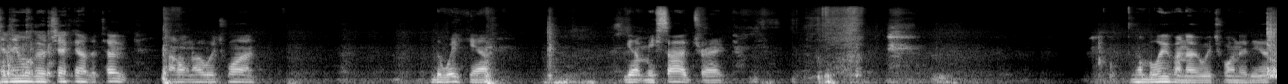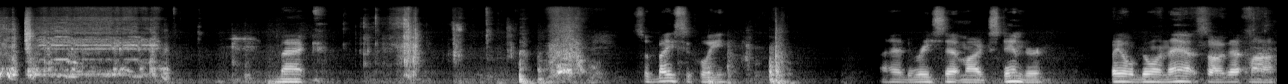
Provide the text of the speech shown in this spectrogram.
And then we'll go check out the tote. I don't know which one. The weekend. Got me sidetracked. I believe I know which one it is. Back. So basically, I had to reset my extender. Failed doing that, so I got my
